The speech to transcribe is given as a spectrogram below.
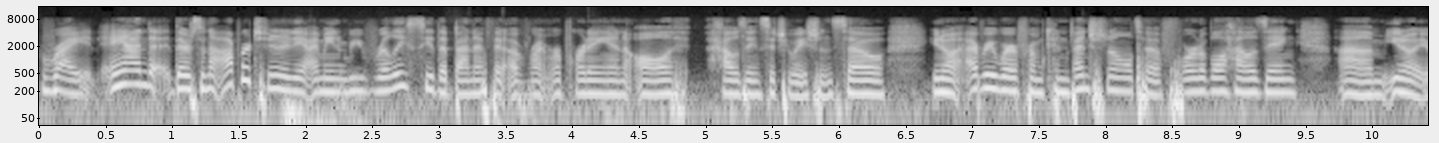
Right. And there's an opportunity. I mean, we really see the benefit of rent reporting in all housing situations. So, you know, everywhere from conventional to affordable housing, um, you know, it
